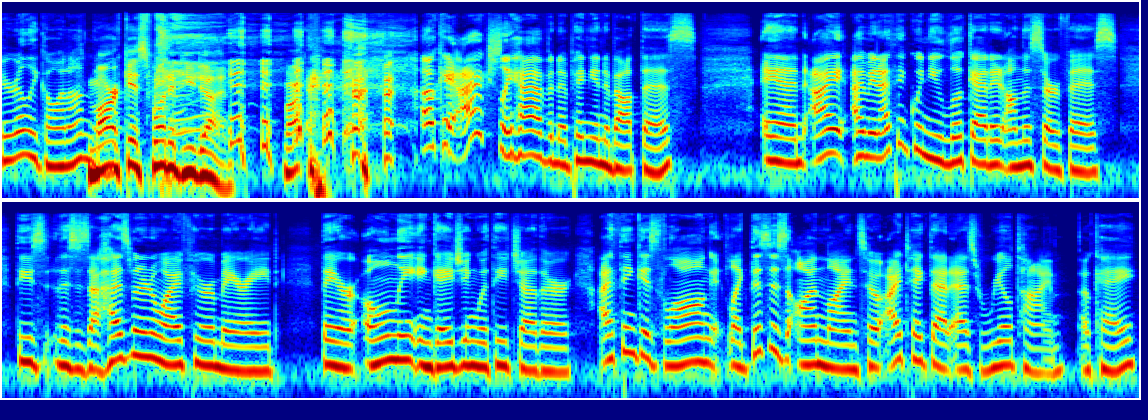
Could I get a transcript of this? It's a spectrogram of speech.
you're really going on. there. Marcus, what have you done? Okay, I actually have an opinion about this. And I I mean, I think when you look at it on the surface, these this is a husband and a wife who are married. They are only engaging with each other. I think as long like this is online, so I take that as real time, okay?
